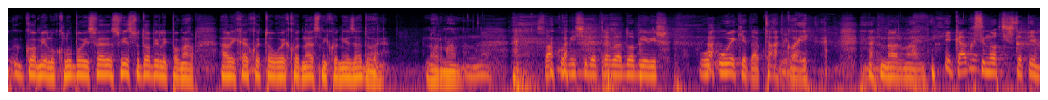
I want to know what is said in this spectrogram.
gomilu klubovi, sve, svi su dobili pomalo. Ali kako je to uvek kod nas, niko nije zadovoljan. Normalno. Da. Svako misli da treba da dobije više. U, uvek je tako. Tako je. Normalno. I kako se nosiš sa tim?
